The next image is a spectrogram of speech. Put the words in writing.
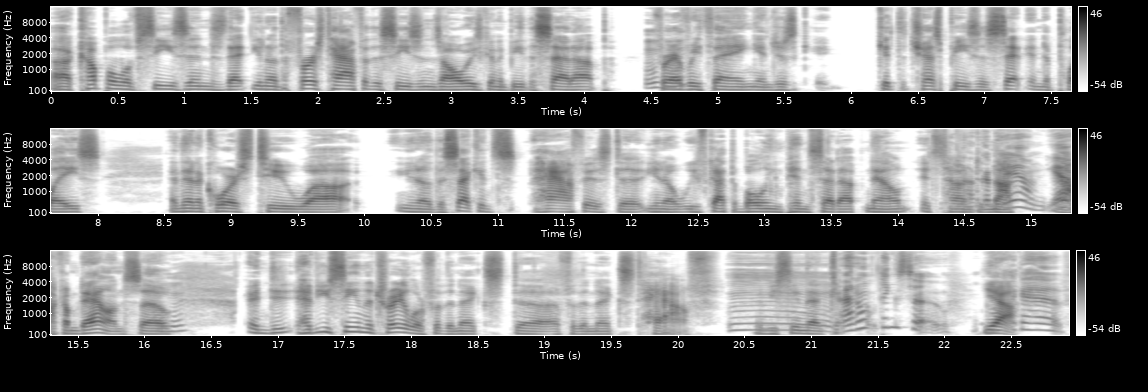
uh, couple of seasons, that you know the first half of the season is always going to be the setup for Mhm. everything and just get the chess pieces set into place, and then of course to uh, you know the second half is to you know we've got the bowling pin set up now. It's time Knock to knock down, yeah. knock them down. So. Mhm. And did, have you seen the trailer for the next uh, for the next half? Have you seen that? Mm, I don't think so. I Yeah. don't think I have.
